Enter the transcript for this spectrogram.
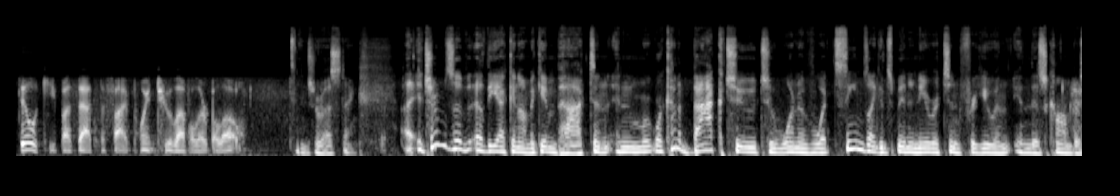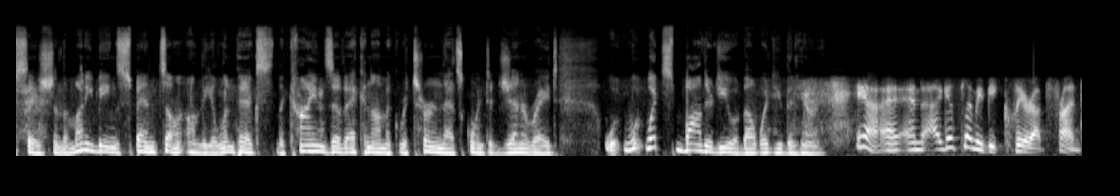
still keep us at the 5.2 level or below. Interesting. Uh, in terms of, of, the economic impact, and, and we're, we're, kind of back to, to one of what seems like it's been an irritant for you in, in this conversation the money being spent on, on the Olympics, the kinds of economic return that's going to generate. W- what's bothered you about what you've been hearing? Yeah, and I guess let me be clear up front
